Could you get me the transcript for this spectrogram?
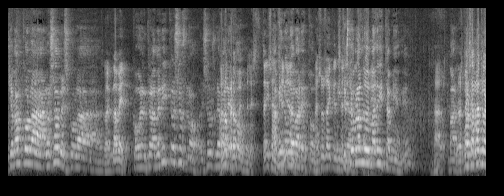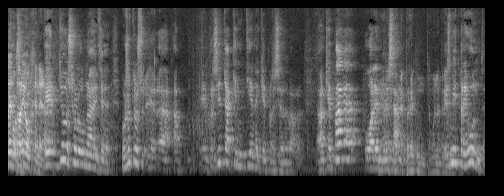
que van con la, no sabes, con la Con el clavel. con el clavelito, esos no, esos le Bueno, vale pero todo. le estáis a mí no me vale todo. Esos hay que y te estoy hablando de. Madrid también, ¿eh? Claro. Vale, Pero estáis bueno, hablando del toreo en general. Eh, yo solo una dice, vosotros, eh, a- a- el presidente a quién tiene que preservar, al que paga o al empresario. Buena pregunta, buena pregunta. Es mi pregunta.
